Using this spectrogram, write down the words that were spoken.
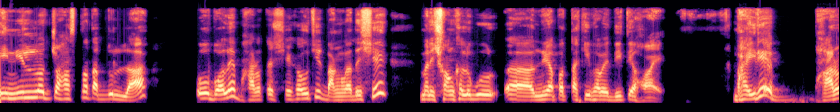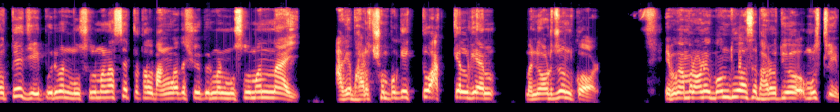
এই নির্লজ্জ হাসনাত আব্দুল্লাহ ও বলে, ভারতের শেখা উচিত বাংলাদেশে মানে সংখ্যালঘু নিরাপত্তা কীভাবে দিতে হয়? ভাইরে ভারতে যে পরিমাণ মুসলমান আছে টোটাল বাংলাদেশে ওই পরিমাণ মুসলমান নাই। আগে ভারত সম্পর্কে একটু আক্কেল জ্ঞান মানে অর্জন কর। এবং আমার অনেক বন্ধু আছে ভারতীয় মুসলিম,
